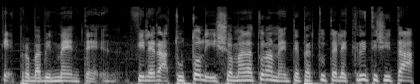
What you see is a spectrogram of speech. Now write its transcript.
che probabilmente eh, filerà tutto liscio, ma naturalmente per tutte le criticità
